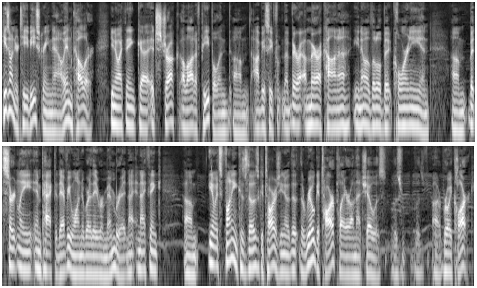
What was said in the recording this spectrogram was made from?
he's on your TV screen now in color. You know, I think uh, it struck a lot of people, and um, obviously from Americana, you know, a little bit corny and um, but certainly impacted everyone to where they remember it. And I, and I think, um, you know, it's funny because those guitars, you know, the, the real guitar player on that show was was was uh, Roy Clark.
